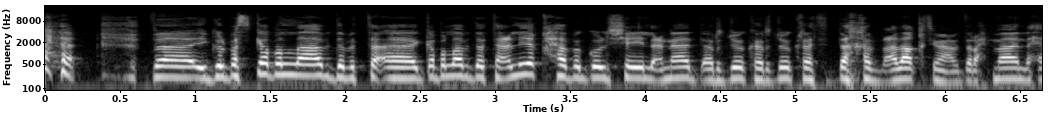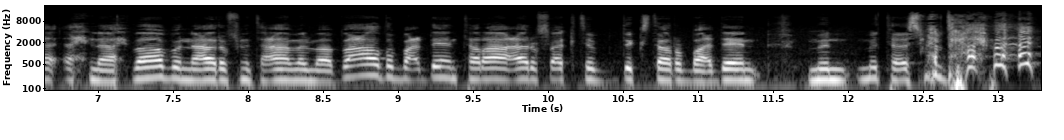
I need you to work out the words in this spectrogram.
فيقول بس قبل لا أبدأ بت... آه، قبل لا أبدأ تعليق حاب أقول شيء لعناد. أرجوك أرجوك لا تتدخل بعلاقتي مع عبد الرحمن. إحنا أحباب ونعرف نتعامل مع بعض وبعدين ترى أعرف أكتب ديكستر وبعدين من متى اسم عبد الرحمن.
